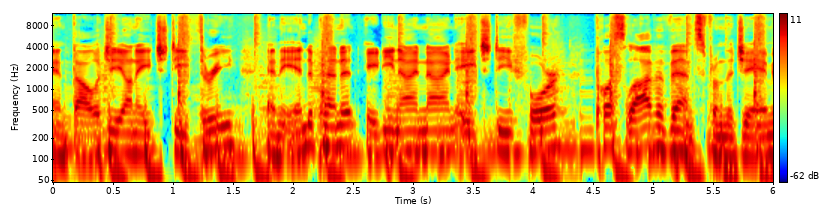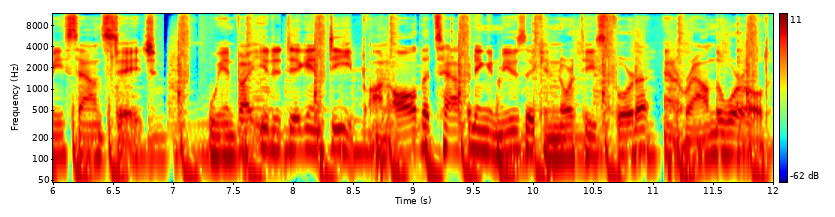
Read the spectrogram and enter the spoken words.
Anthology on HD3, and the independent 899 HD4, plus live events from the JME soundstage. We invite you to dig in deep on all that's happening in music in Northeast Florida and around the world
